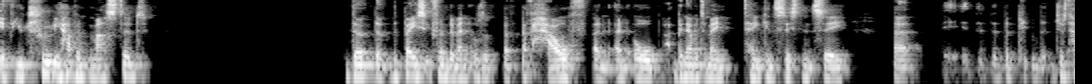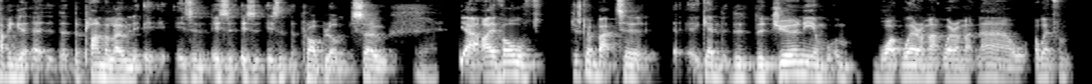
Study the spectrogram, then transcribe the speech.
if you truly haven't mastered the the, the basic fundamentals of, of, of, health and and all being able to maintain consistency, uh, the, the, just having a, a, the plan alone isn't isn't isn't the problem. So yeah, yeah I evolved. Just going back to again the the journey and what where I'm at where I'm at now. I went from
